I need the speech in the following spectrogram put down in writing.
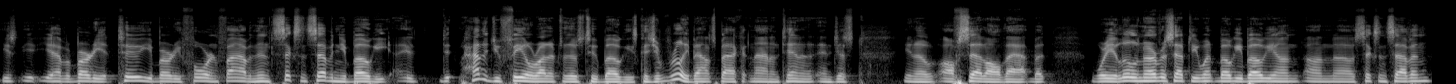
you you have a birdie at two, you birdie four and five, and then six and seven you bogey. How did you feel right after those two bogeys? Because you really bounced back at nine and ten and, and just you know offset all that. But were you a little nervous after you went bogey bogey on on uh, six and seven?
